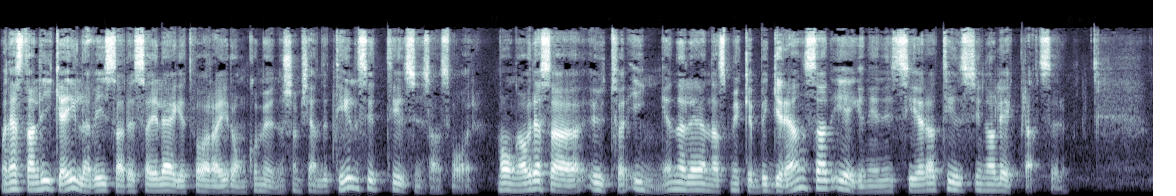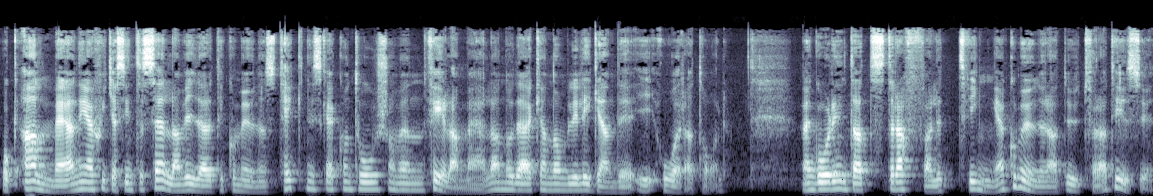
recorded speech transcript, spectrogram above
Och nästan lika illa visade sig läget vara i de kommuner som kände till sitt tillsynsansvar. Många av dessa utför ingen eller endast mycket begränsad egeninitierad tillsyn av lekplatser. Och anmälningar skickas inte sällan vidare till kommunens tekniska kontor som en felanmälan och där kan de bli liggande i åratal. Men går det inte att straffa eller tvinga kommunerna att utföra tillsyn?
